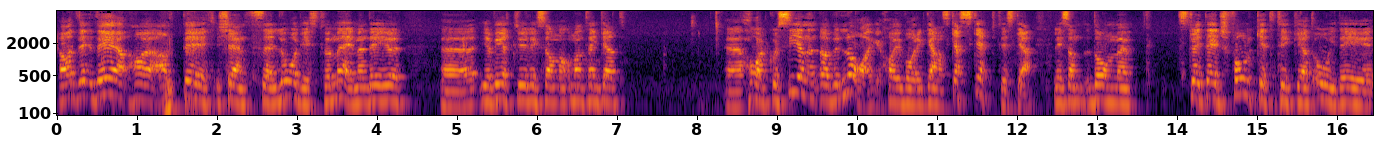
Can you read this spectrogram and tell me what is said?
ja det, det har alltid känts eh, logiskt för mig. Men det är ju... Eh, jag vet ju liksom om man tänker att eh, hardcore-scenen överlag har ju varit ganska skeptiska. Liksom de eh, straight edge-folket tycker att oj, det är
